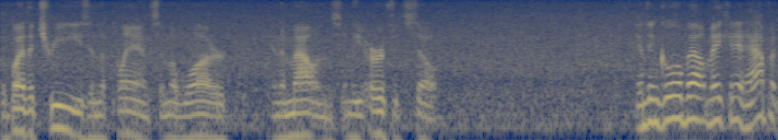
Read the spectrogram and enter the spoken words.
but by the trees and the plants and the water and the mountains and the earth itself. And then go about making it happen.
